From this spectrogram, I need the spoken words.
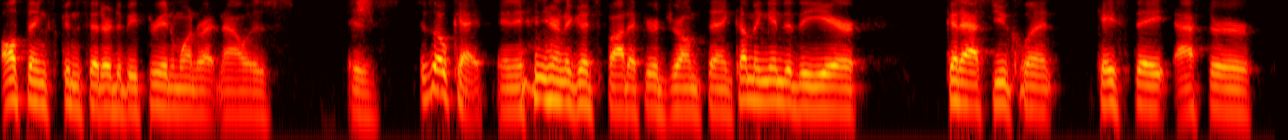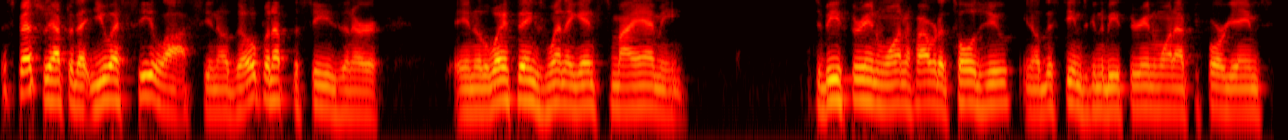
all things considered, to be three and one right now is is is okay, and you're in a good spot if you're Jerome Tang coming into the year. Could ask you, Clent, K State after, especially after that USC loss, you know, to open up the season, or you know the way things went against Miami, to be three and one. If I would have told you, you know, this team's going to be three and one after four games,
